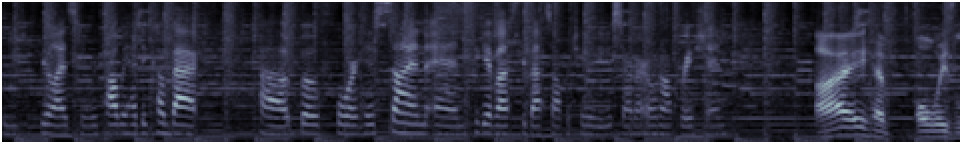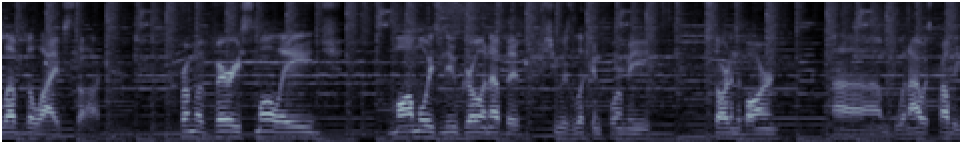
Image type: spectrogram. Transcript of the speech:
we realized you know, we probably had to come back both for his son and to give us the best opportunity to start our own operation. I have always loved the livestock. From a very small age, mom always knew growing up if she was looking for me, start in the barn. Um, when I was probably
